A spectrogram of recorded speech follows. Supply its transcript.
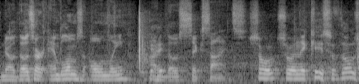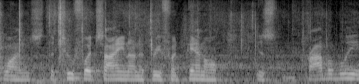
No, those are emblems only Okay. on those six signs. So, so in the case of those ones, the two-foot sign on a three-foot panel is probably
